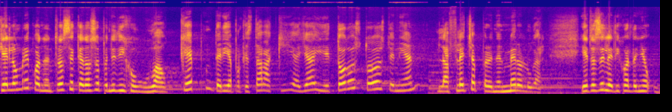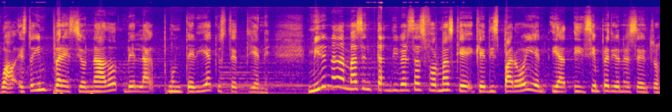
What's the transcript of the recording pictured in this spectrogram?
que el hombre cuando entró se quedó sorprendido y dijo, wow, qué puntería, porque estaba aquí, allá, y todos, todos tenían la flecha, pero en el mero lugar. Y entonces le dijo al dueño, wow, estoy impresionado de la puntería que usted tiene. Miren nada más en tan diversas formas que, que disparó y, siempre dio en el centro.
